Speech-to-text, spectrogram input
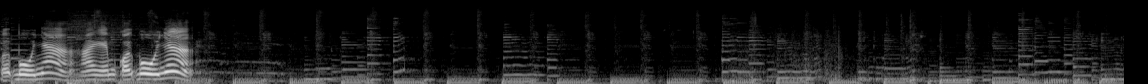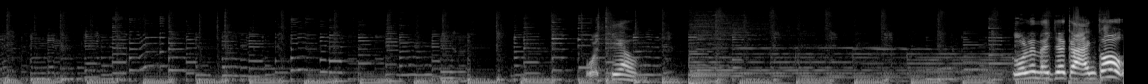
Cõi bồ nha, hai em cõi bồ nha. Ủa treo Cô lên đây chơi cả anh cô.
